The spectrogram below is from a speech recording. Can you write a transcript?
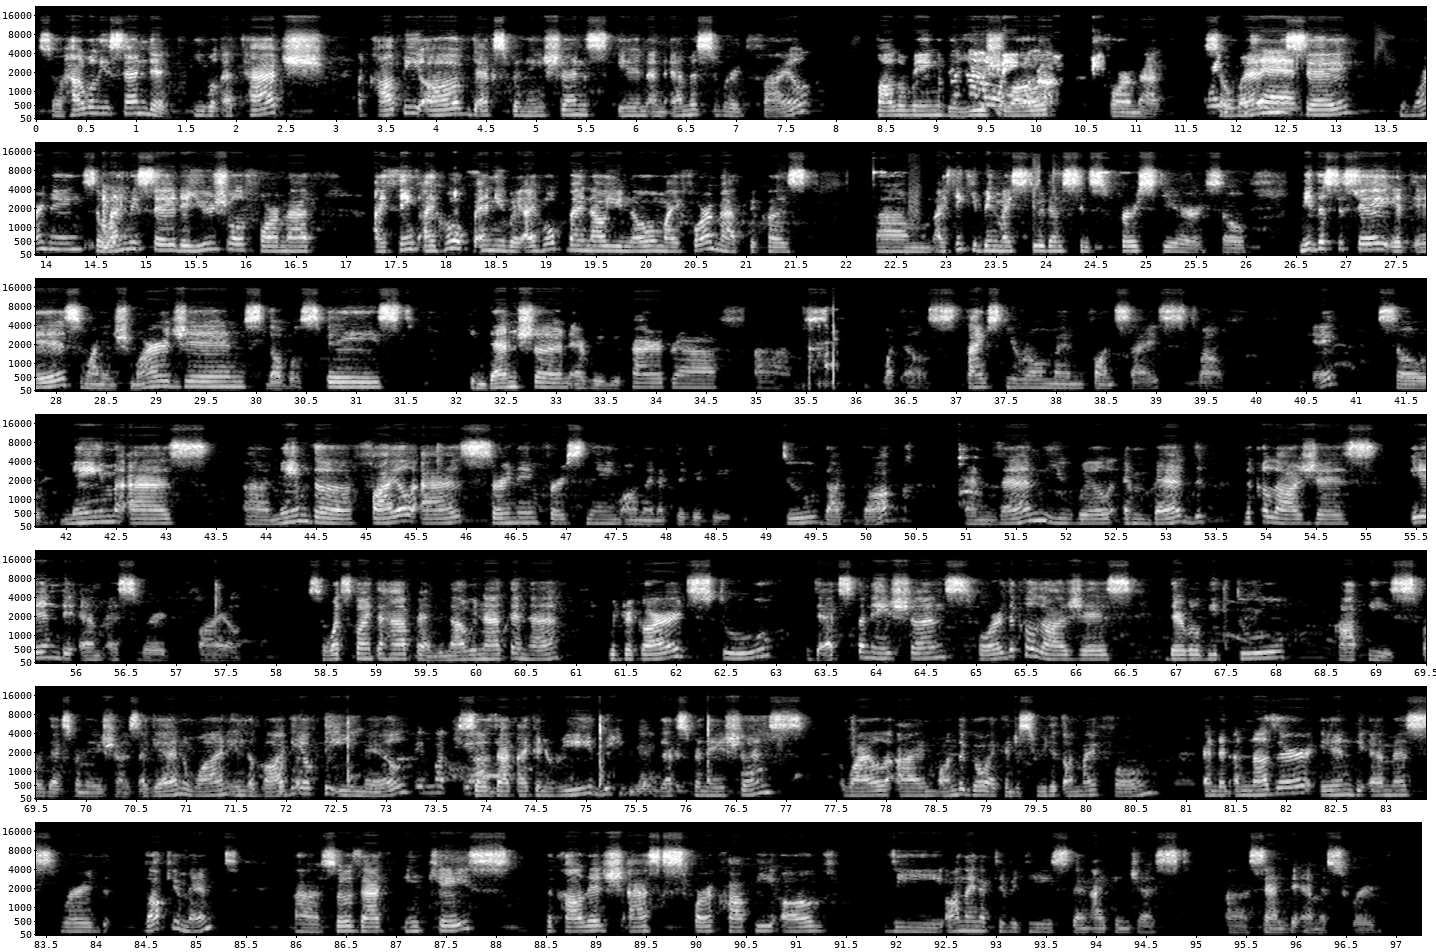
so how will you send it? You will attach a copy of the explanations in an MS Word file following the usual format. So when we say, good morning. So when we say the usual format, I think, I hope anyway, I hope by now you know my format because um, I think you've been my students since first year. So needless to say, it is one inch margins, double spaced, indentation, every new paragraph, um, what else? Times New Roman, font size 12. Okay, so name as, uh, name the file as surname, first name, online activity 2.doc and then you will embed the collages in the MS Word file. So what's going to happen? Winawin natin ha. With regards to the explanations for the collages, there will be two copies for the explanations. Again, one in the body of the email so that I can read the explanations while I'm on the go. I can just read it on my phone and then another in the MS Word document uh, so that in case the college asks for a copy of the online activities, then I can just uh, send the MS Word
